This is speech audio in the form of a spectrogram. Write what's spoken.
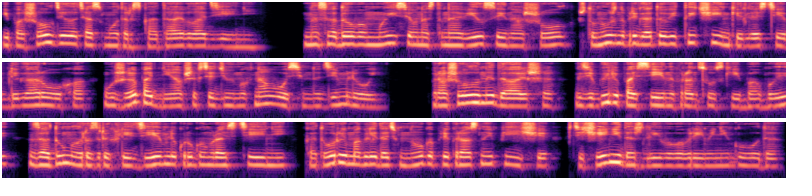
и пошел делать осмотр скота и владений. На садовом мысе он остановился и нашел, что нужно приготовить тычинки для стеблей гороха, уже поднявшихся дюймов на восемь над землей. Прошел он и дальше, где были посеяны французские бобы, задумал разрыхлить землю кругом растений, которые могли дать много прекрасной пищи в течение дождливого времени года.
